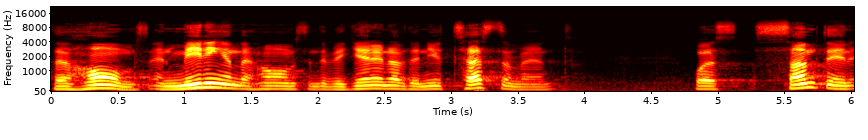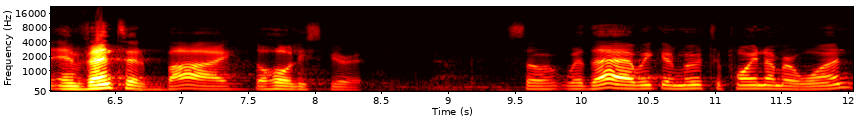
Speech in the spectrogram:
the homes and meeting in the homes in the beginning of the New Testament was something invented by the Holy Spirit. So, with that, we can move to point number one.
